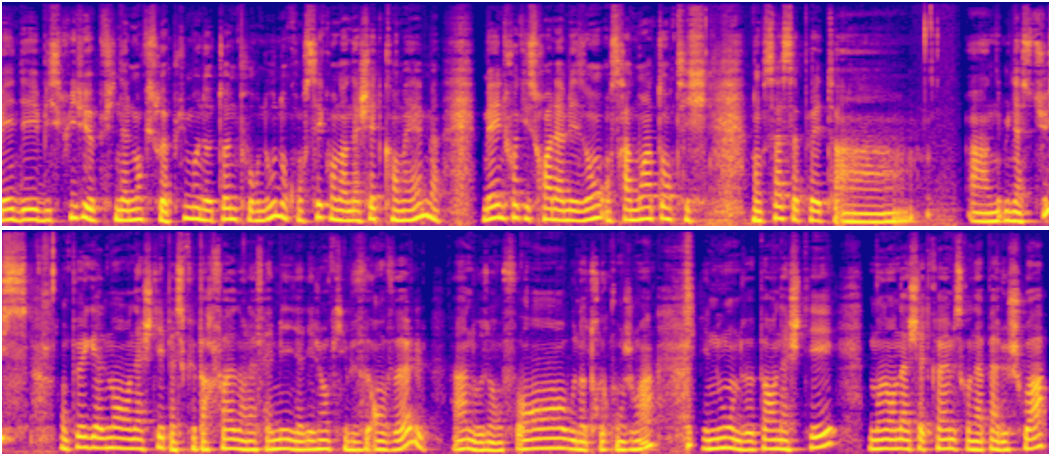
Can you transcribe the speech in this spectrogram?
mais des biscuits euh, finalement qui soient plus monotones pour nous, donc on sait qu'on en achète quand même, mais une fois qu'ils seront à la maison, on sera moins tenté. Donc ça, ça peut être un, une astuce. On peut également en acheter parce que parfois dans la famille il y a des gens qui en veulent, hein, nos enfants ou notre conjoint, et nous on ne veut pas en acheter, mais on en achète quand même parce qu'on n'a pas le choix.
